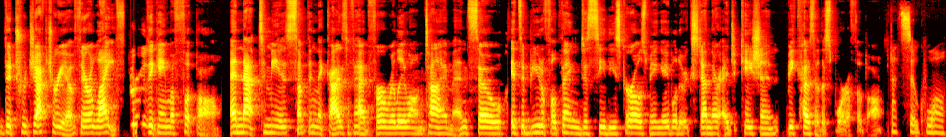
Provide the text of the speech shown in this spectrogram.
the trajectory of their life through the game of football. And that to me is something that guys have had for a really long time. And so it's a beautiful thing to see these girls being able to extend their education because of the sport of football. That's so cool.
